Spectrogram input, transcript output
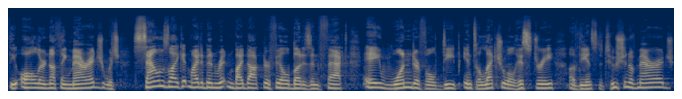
The All or Nothing Marriage, which sounds like it might have been written by Dr. Phil, but is in fact a wonderful, deep intellectual history of the institution of marriage,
